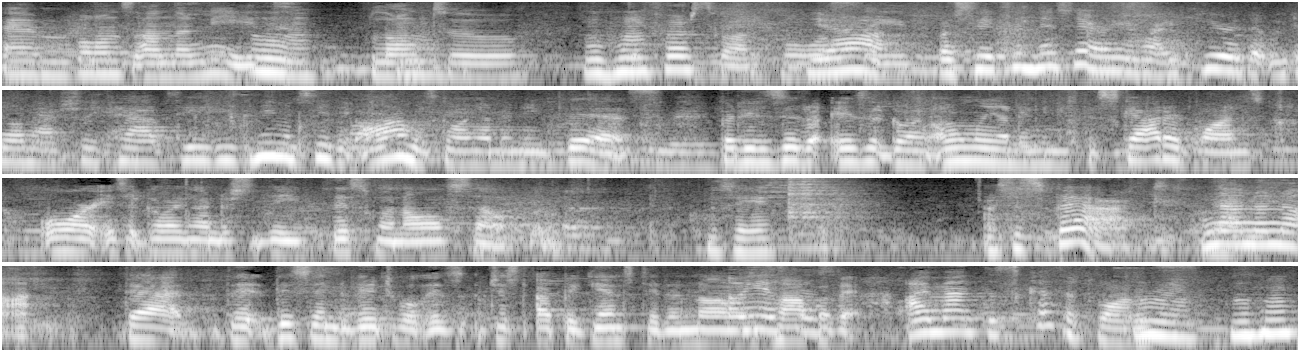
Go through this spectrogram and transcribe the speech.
um, bones underneath belong to the first one. We'll Yeah, see. but see, it's in this area right here that we don't actually have, see, you can even see the arm is going underneath this, but is it, is it going only underneath the scattered ones, or is it going underneath this one also? You see? I suspect No, no, no. I, that, that this individual is just up against it and not oh on yes, top yes. of it. I meant the scattered ones. Mm -hmm.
